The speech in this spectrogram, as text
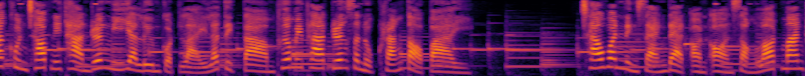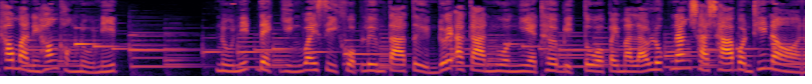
้าคุณชอบนิทานเรื่องนี้อย่าลืมกดไลค์และติดตามเพื่อไม่พลาดเรื่องสนุกครั้งต่อไป เช้าวันหนึ่งแสงแดดอ่อนๆส่องลอดม่านเข้ามาในห้องของหนูนิด หนูนิดเด็กหญิงวัยสี่ขวบลืมตาตื่นด้วยอาการงวงเงียเธอบิดตัวไปมาแล้วลุกนั่งช้าๆบนที่นอน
